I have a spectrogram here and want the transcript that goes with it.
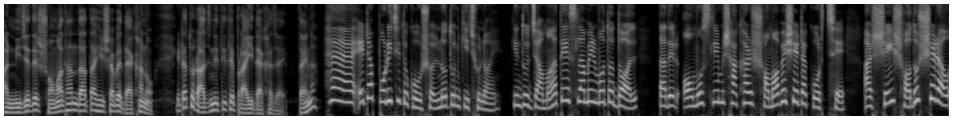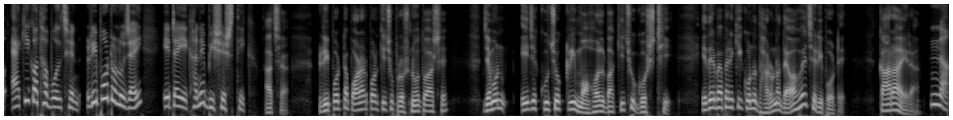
আর নিজেদের সমাধানদাতা হিসাবে দেখানো এটা তো রাজনীতিতে প্রায়ই দেখা যায় তাই না? হ্যাঁ এটা পরিচিত কৌশল নতুন কিছু নয়। কিন্তু জামায়াতে ইসলামের মতো দল তাদের অমুসলিম শাখার সমাবেশে এটা করছে আর সেই সদস্যরাও একই কথা বলছেন। রিপোর্ট অনুযায়ী এটাই এখানে বিশেষ দিক। আচ্ছা রিপোর্টটা পড়ার পর কিছু প্রশ্নও তো আসে। যেমন এই যে কুচক্রী মহল বা কিছু গোষ্ঠী এদের ব্যাপারে কি কোনো ধারণা দেওয়া হয়েছে রিপোর্টে? কারা এরা? না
